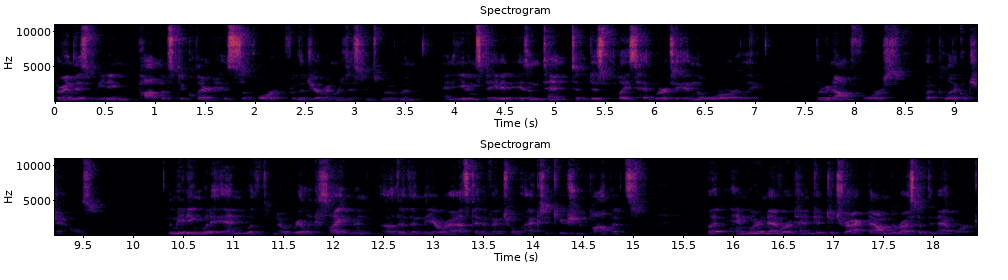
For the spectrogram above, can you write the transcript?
During this meeting, Popitz declared his support for the German resistance movement and even stated his intent to displace Hitler to end the war early, through not force, but political channels. The meeting would end with no real excitement other than the arrest and eventual execution of Popitz, but Himmler never attempted to track down the rest of the network,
